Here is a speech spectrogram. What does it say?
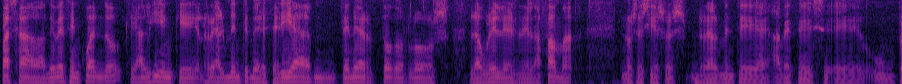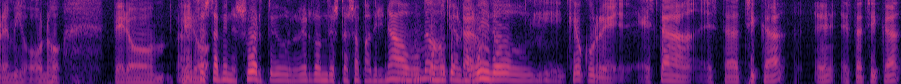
pasa de vez en cuando que alguien que realmente merecería mm, tener todos los laureles de la fama, no sé si eso es realmente a veces eh, un premio o no, pero, pero, A veces también es suerte, o ver dónde estás apadrinado, no, cómo te han claro. movido. ¿Qué ocurre? Esta, esta chica, ¿eh? esta chica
